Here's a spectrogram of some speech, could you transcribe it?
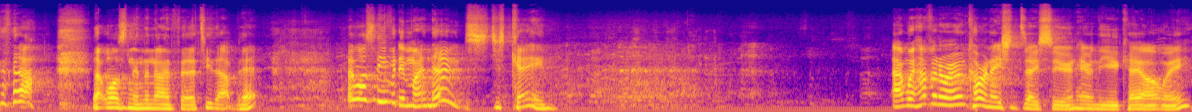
that wasn't in the 930, that bit. It wasn't even in my notes, just came. and we're having our own coronation today soon here in the UK, aren't we?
